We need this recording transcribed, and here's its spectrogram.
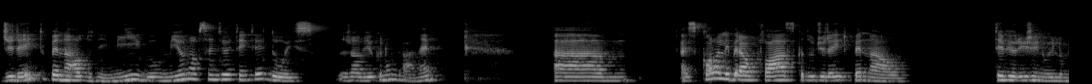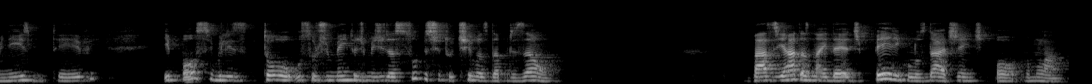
Direito Penal do Inimigo, 1982. Já viu que não dá, né? a Escola Liberal Clássica do Direito Penal teve origem no Iluminismo? Teve. E possibilitou o surgimento de medidas substitutivas da prisão baseadas na ideia de periculosidade? Gente, ó, vamos lá.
